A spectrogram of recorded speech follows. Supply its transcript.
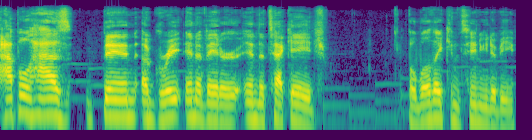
Apple has been a great innovator in the tech age, but will they continue to be?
